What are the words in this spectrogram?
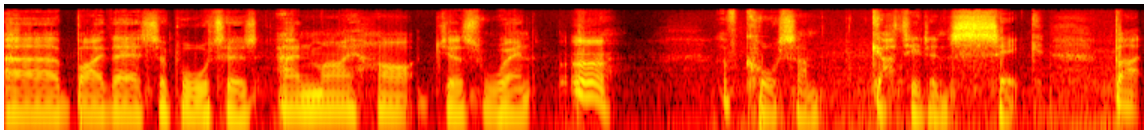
uh, by their supporters, and my heart just went, Ugh. Of course, I'm gutted and sick, but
